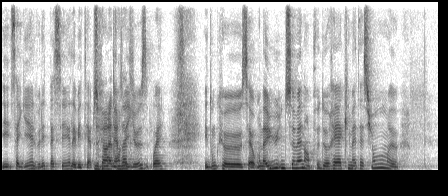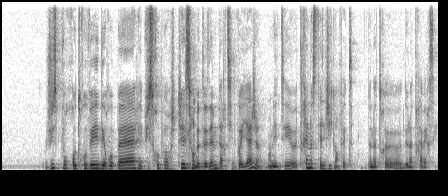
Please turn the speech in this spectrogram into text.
et ça y est, elle venait de passer, elle avait été absolument merveilleuse. Ouais. Et donc on a eu une semaine un peu de réacclimatation juste pour retrouver des repères et puis se reprojeter sur notre deuxième partie de voyage. On était très nostalgique en fait de notre, de notre traversée.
